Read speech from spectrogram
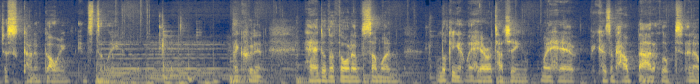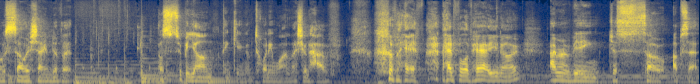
just kind of going instantly. I couldn't handle the thought of someone looking at my hair or touching my hair because of how bad it looked and I was so ashamed of it. I was super young thinking I'm 21, I should have a, head full of hair, you know? I remember being just so upset.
